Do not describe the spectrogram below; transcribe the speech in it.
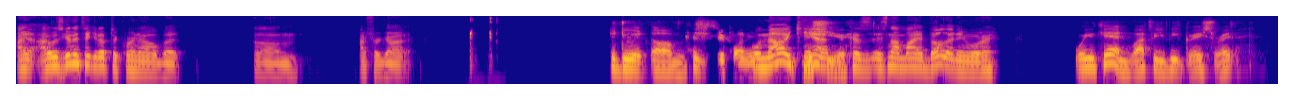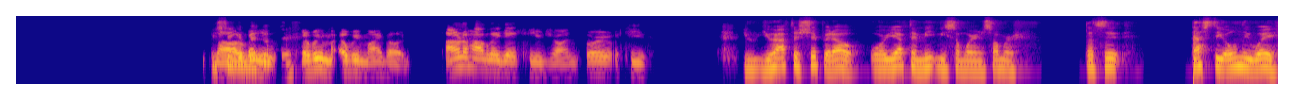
I I was gonna take it up to Cornell, but um, I forgot. To do it, um, it's too funny. Well, now I can year. because it's not my belt anymore. Well, you can after you beat Grace, right? You No, it back it'll up there. It'll be it'll be my belt. I don't know how I'm gonna get it to you, John, or Keith. You you have to ship it out, or you have to meet me somewhere in summer. That's it. That's the only way.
